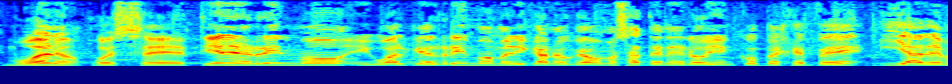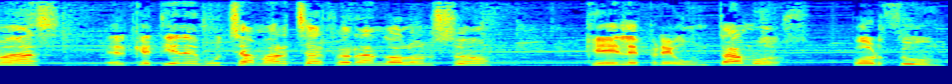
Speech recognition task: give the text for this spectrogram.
Bueno, pues eh, tiene ritmo, igual que el ritmo americano que vamos a tener hoy en Cope GP, y además el que tiene mucha marcha es Fernando Alonso, que le preguntamos por Zoom,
